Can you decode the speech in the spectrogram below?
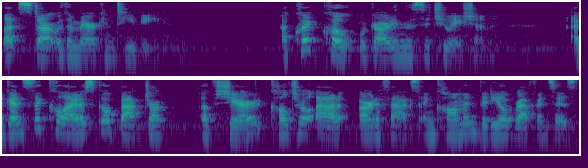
Let's start with American TV. A quick quote regarding the situation. Against the kaleidoscope backdrop of shared cultural ad- artifacts and common video references,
